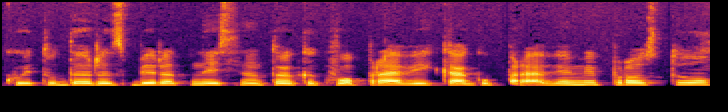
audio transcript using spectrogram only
които да разбират наистина той какво прави и как го прави, ми просто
